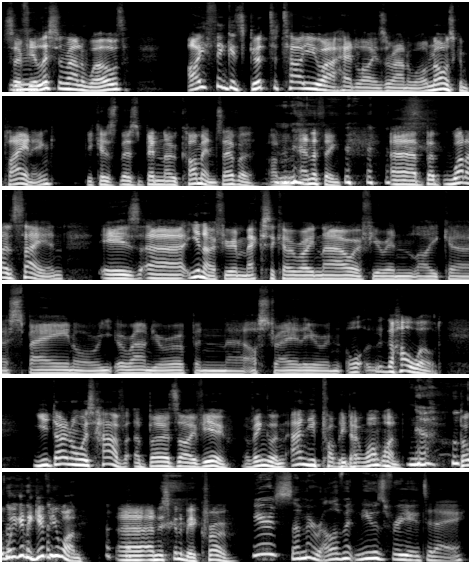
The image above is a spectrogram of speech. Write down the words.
So if Mhm. you're around the world, I think it's good to tell you our headlines around the world. No one's complaining because there's been no comments ever on anything. uh, but what I'm saying is, uh, you know, if you're in Mexico right now, if you're in like uh, Spain or around Europe and uh, Australia and all, the whole world, you don't always have a bird's eye view of England, and you probably don't want one. No. But we're going to give you one, uh, and it's going to be a crow. Here's some irrelevant news for you today.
